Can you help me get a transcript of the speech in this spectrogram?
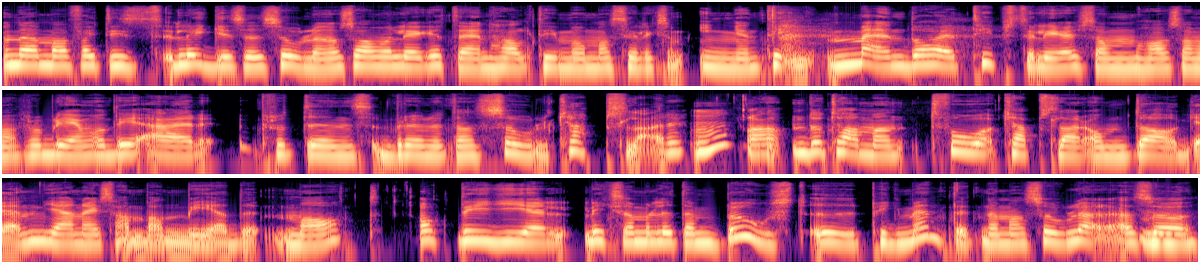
När man faktiskt lägger sig i solen och så har man legat där en halvtimme och man ser liksom ingenting. Men då har jag ett tips till er som har samma problem och det är Proteins brun utan solkapslar. Ja, då tar man två kapslar om dagen, gärna i samband med mat. Och det ger liksom en liten boost i pigmentet när man solar. Alltså, Mm.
